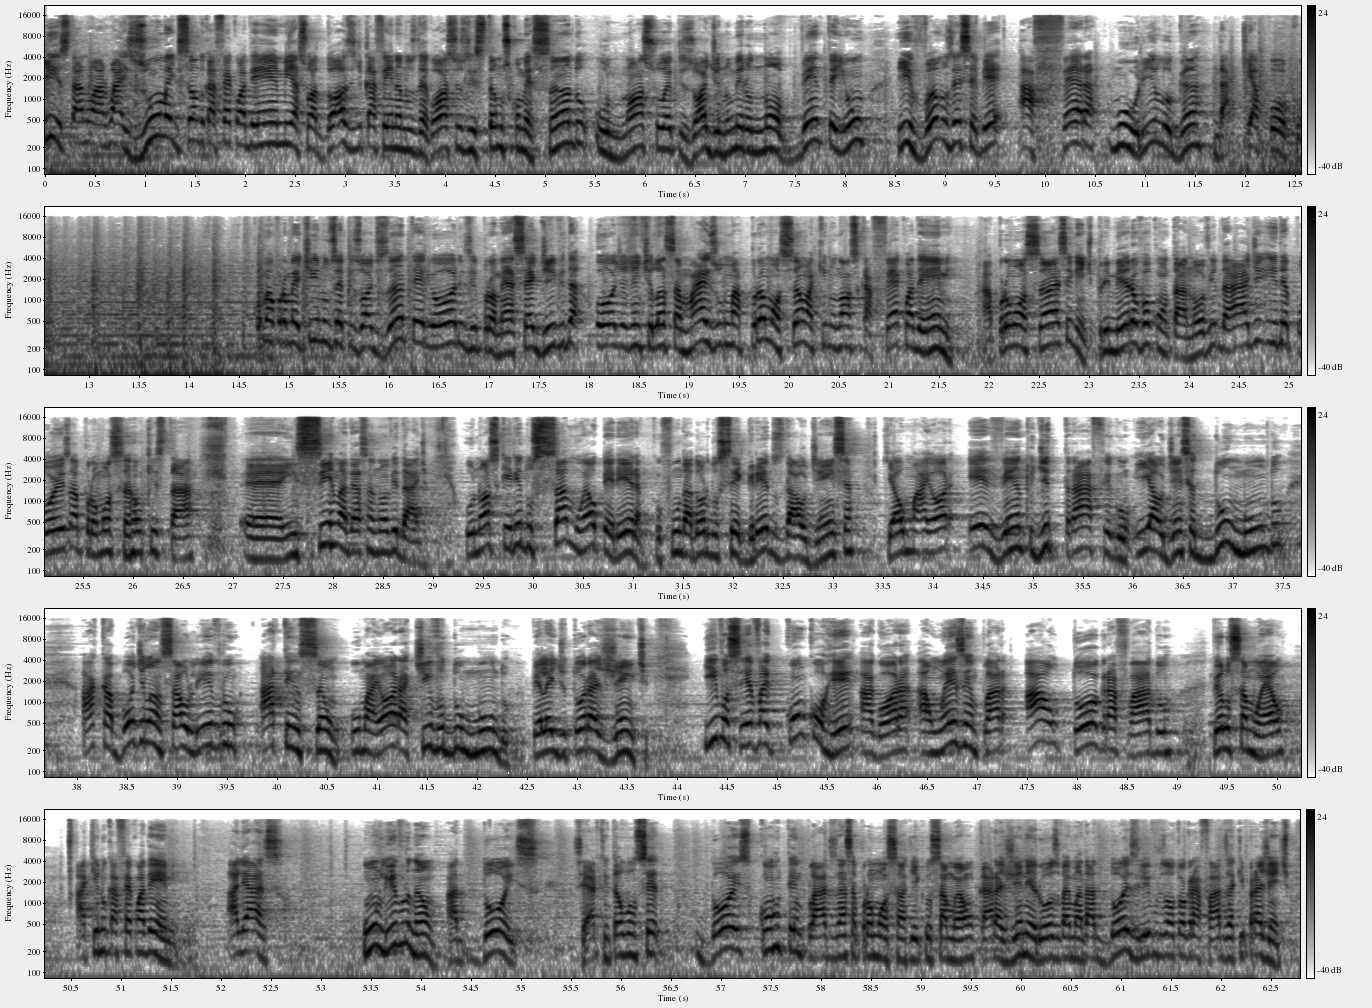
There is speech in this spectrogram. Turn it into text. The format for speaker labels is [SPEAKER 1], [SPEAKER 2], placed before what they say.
[SPEAKER 1] E está no ar mais uma edição do Café com a DM, a sua dose de cafeína nos negócios. Estamos começando o nosso episódio número 91 e vamos receber a fera Murilo Gun daqui a pouco. Como eu prometi nos episódios anteriores e promessa é dívida, hoje a gente lança mais uma promoção aqui no nosso Café com a DM. A promoção é a seguinte: primeiro eu vou contar a novidade e depois a promoção que está é, em cima dessa novidade. O nosso querido Samuel Pereira, o fundador do Segredos da Audiência, que é o maior evento de tráfego e audiência do mundo, acabou de lançar o livro Atenção, o maior ativo do mundo, pela editora Gente. E você vai concorrer agora a um exemplar autografado pelo Samuel aqui no Café com a DM. Aliás, um livro não, há dois, certo? Então vão ser dois contemplados nessa promoção aqui que o Samuel, um cara generoso, vai mandar dois livros autografados aqui pra gente.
